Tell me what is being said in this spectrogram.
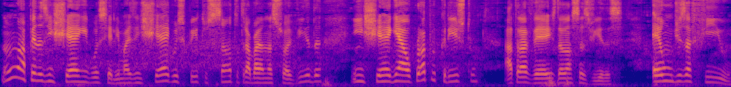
não apenas enxerguem você ali, mas enxerguem o Espírito Santo trabalhando na sua vida e enxerguem o próprio Cristo através das nossas vidas. É um desafio,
